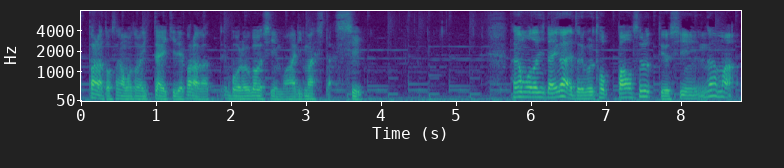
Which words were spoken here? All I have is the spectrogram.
ー、パラと坂本の1対1でパラがボールを奪うシーンもありましたし、坂本自体がドリブル突破をするっていうシーンが、まあ、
